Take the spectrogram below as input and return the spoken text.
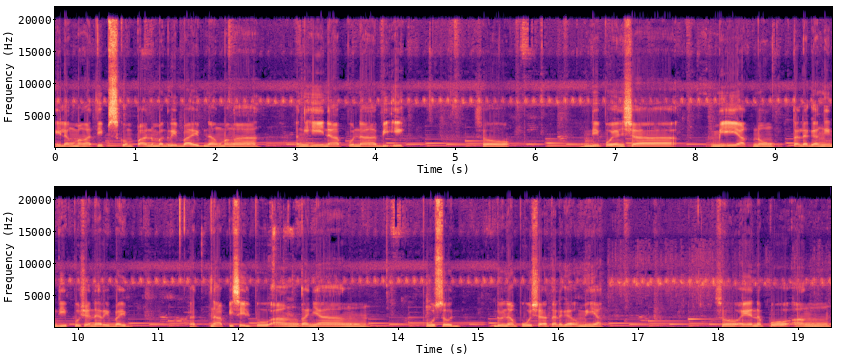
ilang mga tips kung paano mag-revive ng mga nanghihina po na biik. So, hindi po yan siya umiiyak nung talagang hindi po siya na-revive. At napisil po ang kanyang pusod. Doon na po siya talaga umiyak. So, ayan na po ang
